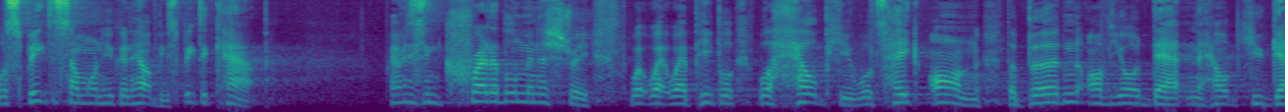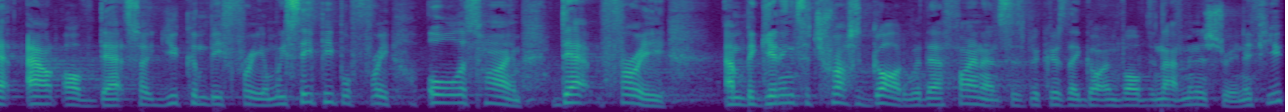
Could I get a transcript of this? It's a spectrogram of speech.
Well, speak to someone who can help you. Speak to CAP. We have this incredible ministry where, where, where, people will help you, will take on the burden of your debt and help you get out of debt so you can be free. And we see people free all the time, debt free and beginning to trust God with their finances because they got involved in that ministry. And if you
